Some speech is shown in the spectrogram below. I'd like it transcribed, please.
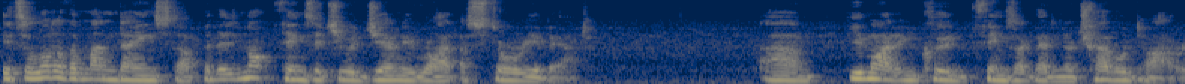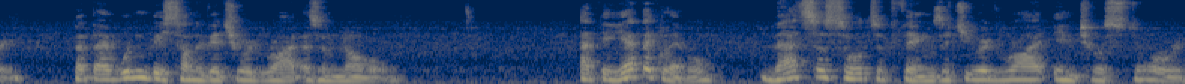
it's a lot of the mundane stuff, but there's not things that you would generally write a story about. Um, you might include things like that in a travel diary, but they wouldn't be something that you would write as a novel. At the epic level, that's the sorts of things that you would write into a story,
